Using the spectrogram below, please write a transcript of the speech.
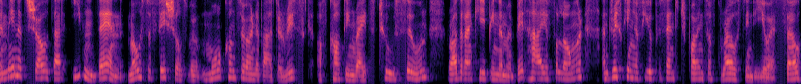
the minutes showed that even then, most officials were more concerned about the risk of cutting rates too soon rather than keeping them a bit higher for longer and risking a few percentage points of growth in the US. So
